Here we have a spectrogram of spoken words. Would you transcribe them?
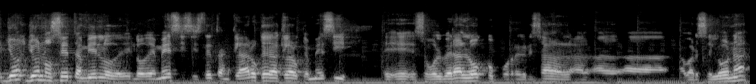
eh, yo, yo no sé también lo de, lo de Messi, si esté tan claro. Queda claro que Messi eh, se volverá loco por regresar a, Barcelona.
